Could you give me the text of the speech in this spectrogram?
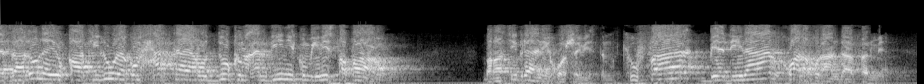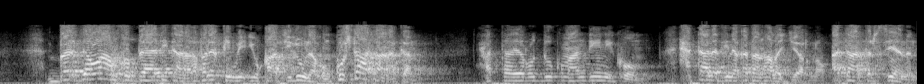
يزالون يقاتلونكم حتى يردوكم عن دينكم إن استطاعوا. بەڕاستی برانی خۆشەویستم کوفار بێدینان خوا لە قورآن دا فەرمێ بەردەوام ضدایەتیتان غەفەرقی يقاتلونكم. کوشتاتانەکەن حتى يردوكم عن دينكم. حتى لە دینەکەتان هەڵەگێڕنەوە ئەتان ترسێنن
